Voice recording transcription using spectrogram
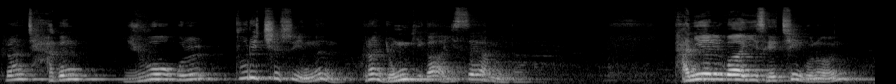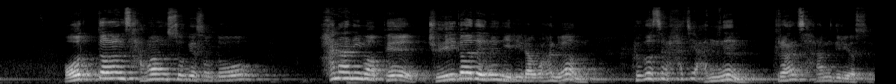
그러한 작은 유혹을 뿌리칠 수 있는 그런 용기가 있어야 합니다. 다니엘과 이 세 친구는 어떠한 상황 속에서도 하나님 앞에 죄가 되는 일이라고 하면 그것을 하지 않는 그러한 사람들이었어요.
